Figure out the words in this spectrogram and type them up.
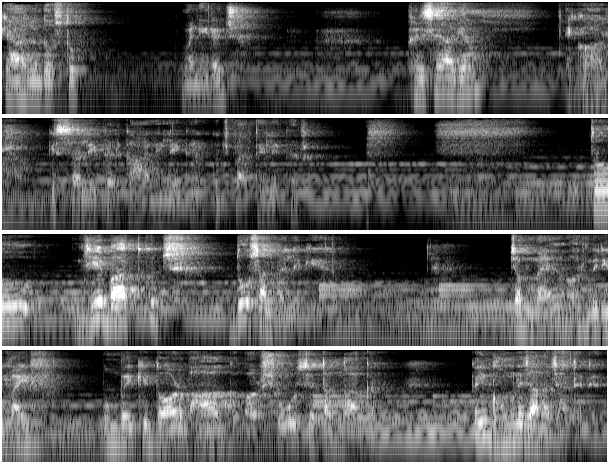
क्या हाल है दोस्तों? मैं नीरज। फिर से आ गया हूँ। एक और किस्सा लेकर, कहानी लेकर, कुछ बातें लेकर। तो ये बात कुछ दो साल पहले की है। जब मैं और मेरी वाइफ मुंबई की दौड़, भाग और शोर से तंग आकर कहीं घूमने जाना चाहते थे।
